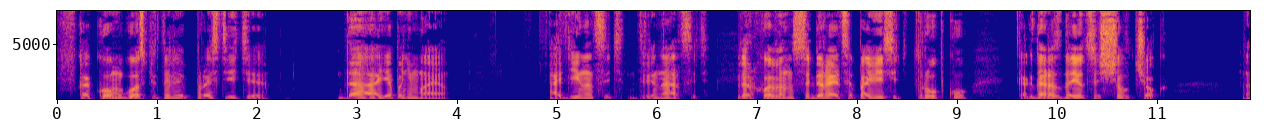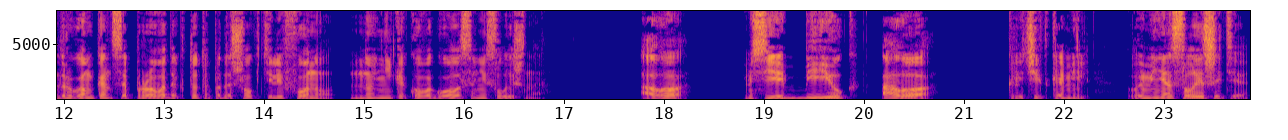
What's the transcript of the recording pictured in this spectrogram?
«В каком госпитале, простите?» «Да, я понимаю». «Одиннадцать, двенадцать». Верховен собирается повесить трубку, когда раздается щелчок. На другом конце провода кто-то подошел к телефону, но никакого голоса не слышно. «Алло! Месье Биюк! Алло!» — кричит Камиль. «Вы меня слышите?»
